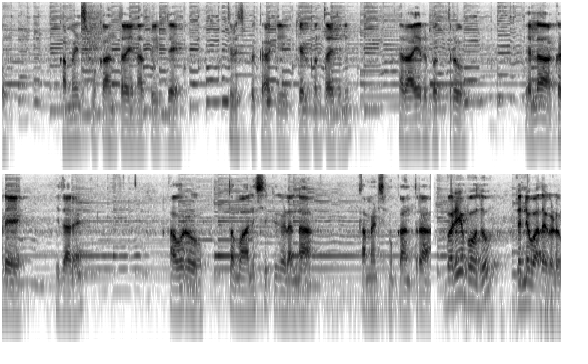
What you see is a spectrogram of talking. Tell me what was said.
ಕಮೆಂಟ್ಸ್ ಮುಖಾಂತರ ಏನಾದರೂ ಇದ್ದರೆ ತಿಳಿಸ್ಬೇಕಾಗಿ ಕೇಳ್ಕೊತಾ ಇದ್ದೀನಿ. ರಾಯರ ಭಕ್ತರು ಎಲ್ಲ ಕಡೆ ಇದ್ದಾರೆ. ಅವರು ತಮ್ಮ ಅನಿಸಿಕೆಗಳನ್ನು ಕಮೆಂಟ್ಸ್ ಮುಖಾಂತರ ಬರೆಯಬಹುದು. ಧನ್ಯವಾದಗಳು.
